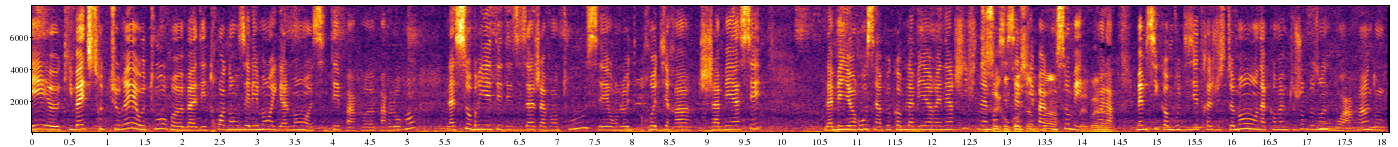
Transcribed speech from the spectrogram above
et euh, qui va être structuré autour euh, bah, des trois grands éléments également cités par, par Laurent. La sobriété des usages avant tout, c'est on le redira jamais assez. La meilleure eau, c'est un peu comme la meilleure énergie, finalement, c'est celle, qui n'est pas, consommée. Ben voilà. Même si, comme vous disiez très justement, on a quand même toujours besoin de boire. Hein. donc,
